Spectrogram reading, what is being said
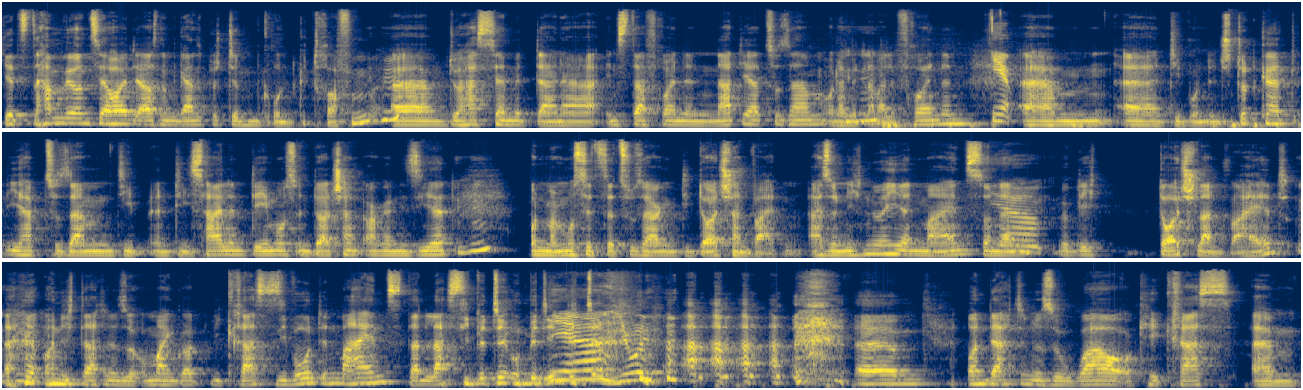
Jetzt haben wir uns ja heute aus einem ganz bestimmten Grund getroffen. Mhm. Ähm, du hast ja mit deiner Insta-Freundin Nadja zusammen oder mhm. mittlerweile Freundin, ja. ähm, äh, die wohnt in Stuttgart. Ihr habt zusammen die, die Silent-Demos in Deutschland organisiert. Mhm. Und man muss jetzt dazu sagen, die deutschlandweiten. Also nicht nur hier in Mainz, sondern ja. wirklich deutschlandweit. Mhm. Und ich dachte mir so, oh mein Gott, wie krass, sie wohnt in Mainz, dann lass sie bitte unbedingt ja. interviewen. ähm, und dachte nur so, wow, okay, krass, ähm,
